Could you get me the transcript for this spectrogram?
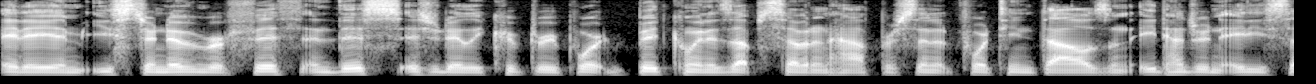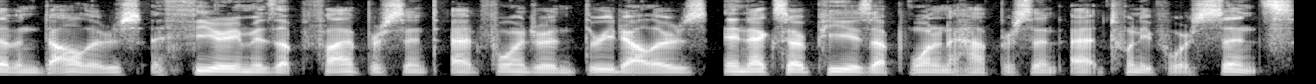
8 a.m. Eastern, November 5th, and this is your daily crypto report. Bitcoin is up 7.5% at $14,887. Ethereum is up 5% at $403. And XRP is up 1.5% at 24 cents.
